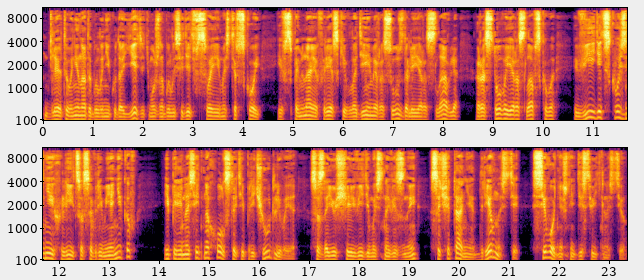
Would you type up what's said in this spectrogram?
Для этого не надо было никуда ездить, можно было сидеть в своей мастерской и, вспоминая фрески Владимира, Суздаля, Ярославля, Ростова Ярославского, видеть сквозь них лица современников и переносить на холст эти причудливые, создающие видимость новизны, сочетания древности с сегодняшней действительностью.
